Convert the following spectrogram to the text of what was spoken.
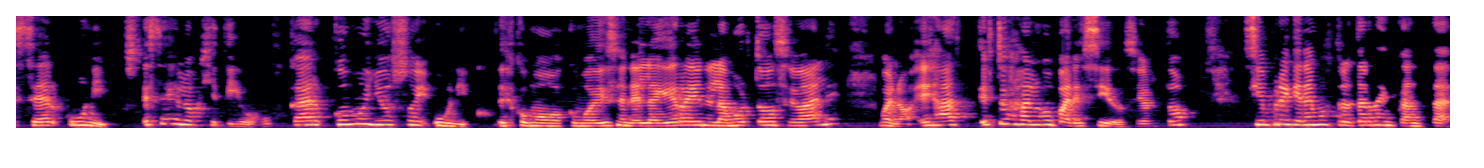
ser únicos. Ese es el objetivo, buscar cómo yo soy único. Es como, como dicen, en la guerra y en el amor todo se vale. Bueno, es, esto es algo parecido, ¿cierto? Siempre queremos tratar de encantar,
